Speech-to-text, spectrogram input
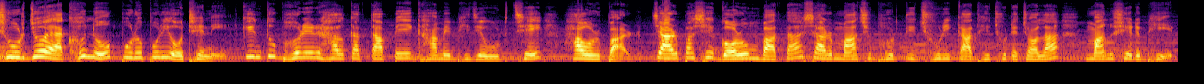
সূর্য এখনও পুরোপুরি ওঠেনি, কিন্তু ভোরের হালকা তাপে ঘামে ভিজে উঠছে হাওর পার চারপাশে গরম বাতাস আর মাছ ভর্তি ঝুড়ি কাঁধে ছুটে চলা মানুষের ভিড়।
